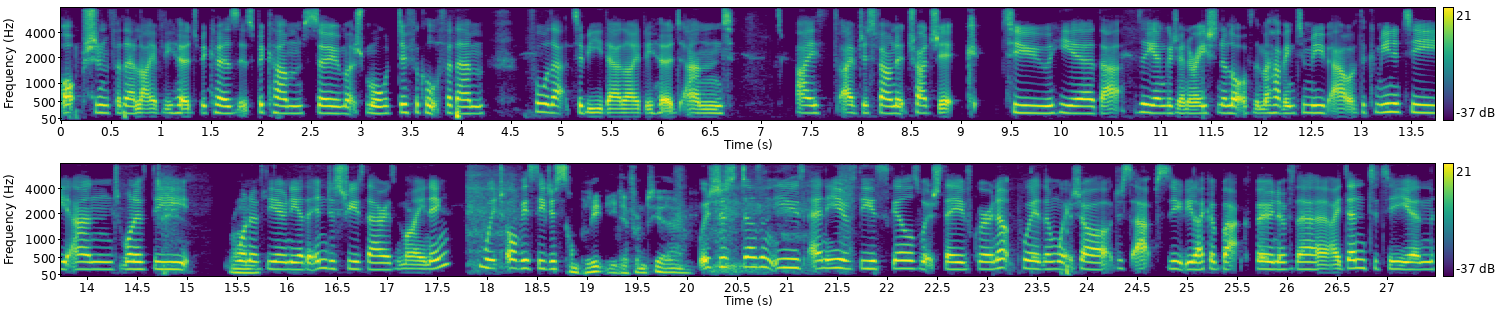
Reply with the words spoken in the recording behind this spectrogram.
option for their livelihood because it's become so much more difficult for them for that to be their livelihood. And I I've just found it tragic to hear that the younger generation, a lot of them are having to move out of the community, and one of the one of the only other industries there is mining, which obviously just completely different. Yeah. which just doesn't use any of these skills which they've grown up with and which are just absolutely like a backbone of their identity and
